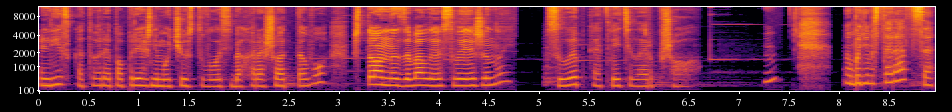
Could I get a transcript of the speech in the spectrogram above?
Лис, которая по-прежнему чувствовала себя хорошо от того, что он называл ее своей женой, с улыбкой ответила Эрпшоу. «Мы будем стараться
